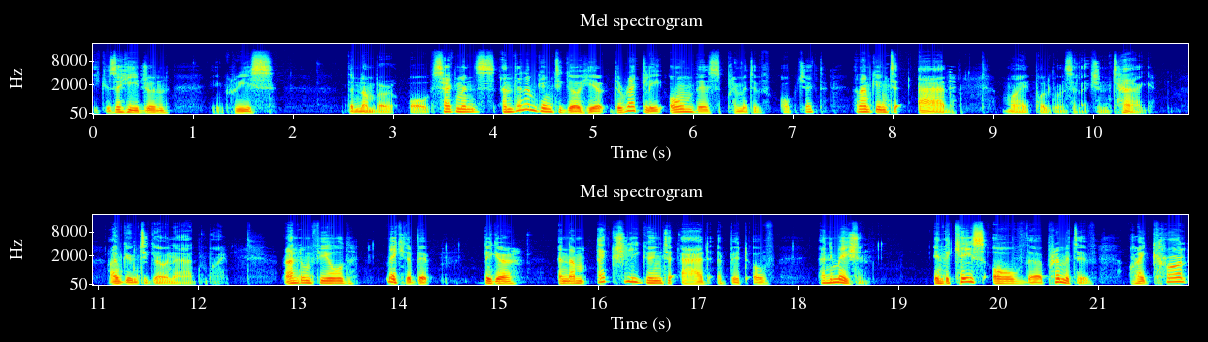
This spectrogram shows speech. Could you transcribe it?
icosahedron, increase the number of segments, and then I'm going to go here directly on this primitive object, and I'm going to add my polygon selection tag. I'm going to go and add my random field, make it a bit bigger, and I'm actually going to add a bit of animation. In the case of the primitive, I can't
